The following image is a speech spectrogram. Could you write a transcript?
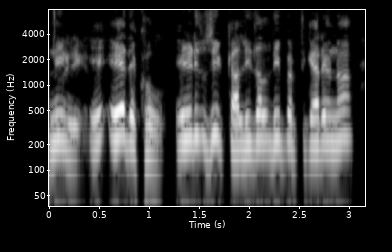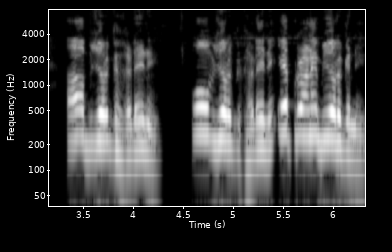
ਨਹੀਂ ਨਹੀਂ ਇਹ ਇਹ ਦੇਖੋ ਇਹ ਜਿਹੜੀ ਤੁਸੀਂ ਅਕਾਲੀ ਦਲ ਦੀ ਪਿਰਤ ਕਹਿ ਰਹੇ ਹੋ ਨਾ ਆਹ ਬਜ਼ੁਰਗ ਖੜੇ ਨੇ। ਉਹ ਬਜ਼ੁਰਗ ਖੜੇ ਨੇ, ਇਹ ਪੁਰਾਣੇ ਬਜ਼ੁਰਗ ਨੇ।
